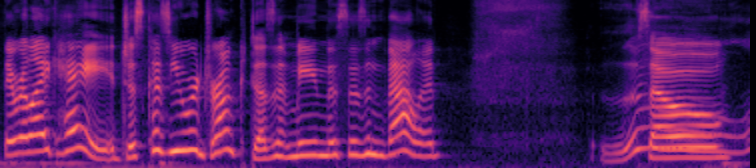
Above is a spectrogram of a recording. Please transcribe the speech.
they were like, hey, just because you were drunk doesn't mean this isn't valid. So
